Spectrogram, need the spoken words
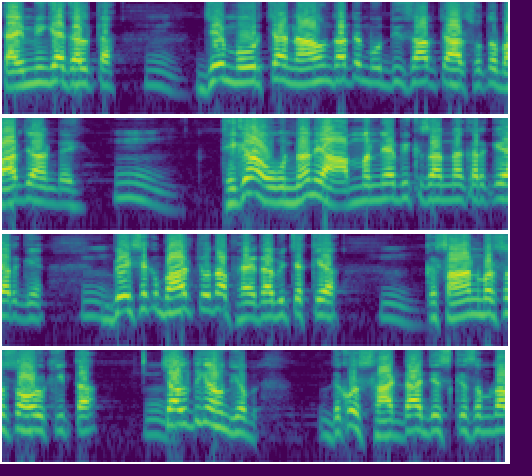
ਟਾਈਮਿੰਗ ਹੈ ਗਲਤ ਆ। ਜੇ ਮੋਰਚਾ ਨਾ ਹੁੰਦਾ ਤੇ ਮੋਦੀ ਸਾਹਿਬ 400 ਤੋਂ ਬਾਹਰ ਜਾਣ ਡਏ। ਠੀਕ ਆ ਉਹਨਾਂ ਨੇ ਆਪ ਮੰਨਿਆ ਵੀ ਕਿਸਾਨਾਂ ਕਰਕੇ ਹਾਰ ਗਏ ਬੇਸ਼ੱਕ ਬਾਅਦ ਚ ਉਹਦਾ ਫਾਇਦਾ ਵੀ ਚੱਕਿਆ। ਕਿਸਾਨ ਵਰਸਸ ਆਲ ਕੀਤਾ। ਚਲਦੀਆਂ ਹੁੰਦੀਆਂ। ਦੇਖੋ ਸਾਡਾ ਜਿਸ ਕਿਸਮ ਦਾ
